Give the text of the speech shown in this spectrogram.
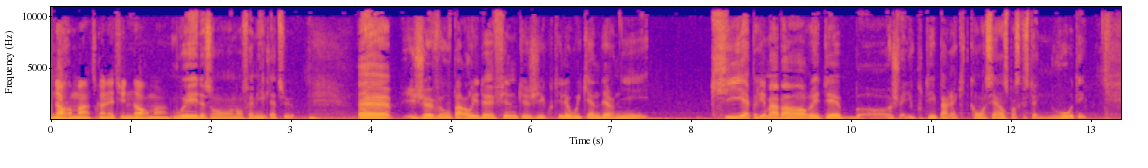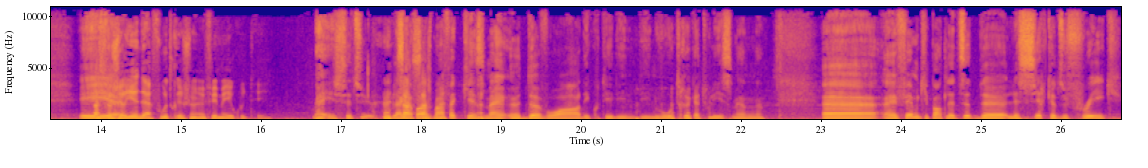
Normand. Tu connais-tu Normand? Oui, de son nom de famille, Clature. Euh, je veux vous parler d'un film que j'ai écouté le week-end dernier qui, après ma barre, était, bah, je vais l'écouter par acquis de conscience parce que c'était une nouveauté. Et, Parce que j'ai euh, rien à foutre et j'ai un film à écouter. Ben, sais-tu, blague à part, je m'en fais quasiment un devoir d'écouter des, des nouveaux trucs à tous les semaines. Euh, un film qui porte le titre de Le cirque du freak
